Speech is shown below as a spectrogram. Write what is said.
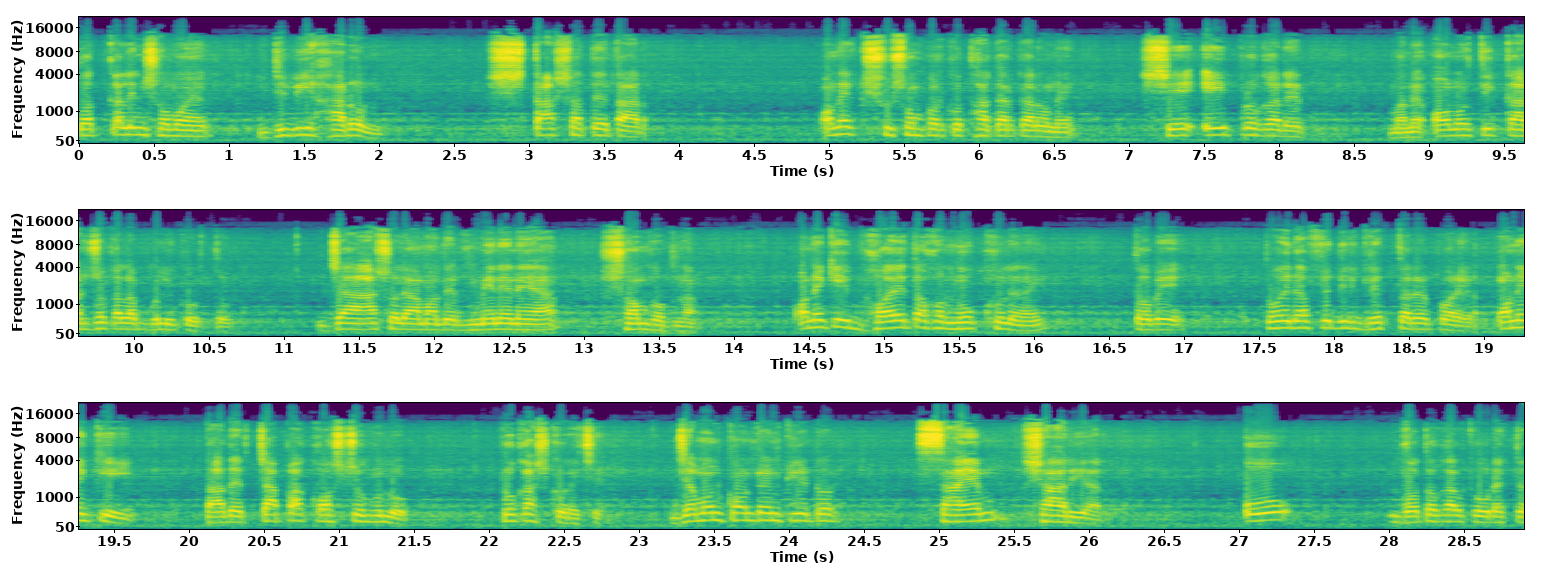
তৎকালীন সময়ে ডিবি হারুন তার সাথে তার অনেক সুসম্পর্ক থাকার কারণে সে এই প্রকারের মানে অনৈতিক কার্যকলাপগুলি করত, যা আসলে আমাদের মেনে নেওয়া সম্ভব না। অনেকেই ভয়ে তখন মুখ খুলে নেয়, তবে তহিদ আফ্রিদির গ্রেপ্তারের পরে অনেকেই তাদের চাপা কষ্টগুলো প্রকাশ করেছে, যেমন কন্টেন্ট ক্রিয়েটর সায়েম শাহরিয়ার। ও গতকালকে ওর একটা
